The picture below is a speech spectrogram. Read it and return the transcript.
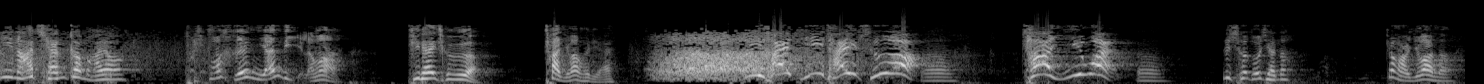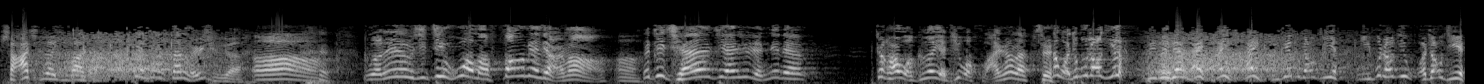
你拿钱干嘛呀？这不合计年底了吗？提台车，差几万块钱。你还提台车？嗯差一万，嗯，那车多少钱呢？正好一万呢。啥车一万呢？电动三轮车。啊，我这不是进货嘛，方便点嘛。啊那这钱既然是人家的，正好我哥也替我还上了，是那我就不着急了。别别别，哎哎哎，你别不着急，你不着急我着急，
